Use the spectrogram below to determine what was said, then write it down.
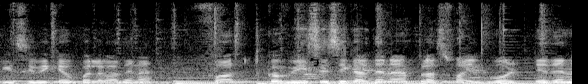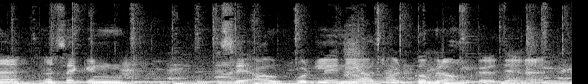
पीसीबी के ऊपर लगा देना है। फ़र्स्ट को वीसीसी कर देना है प्लस फाइव वोल्ट दे देना है और सेकंड से आउटपुट लेनी है और थर्ड को ग्राउंड कर देना है।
